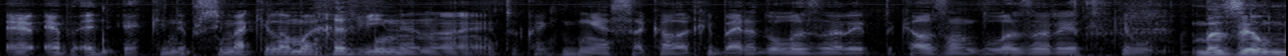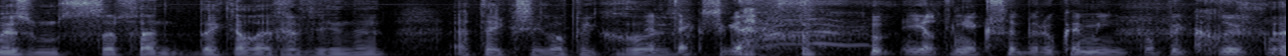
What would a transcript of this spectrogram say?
É, é- é que ainda por cima aquilo é uma ravina, não é? Tu quem conhece aquela ribeira do Lazareto, aquela zona do Lazareto, aquilo, Mas ele mesmo se safando daquela ravina até que chega ao Pico Ruivo. até que chegasse, ele tinha que saber o caminho para o Pico Ruivo, não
